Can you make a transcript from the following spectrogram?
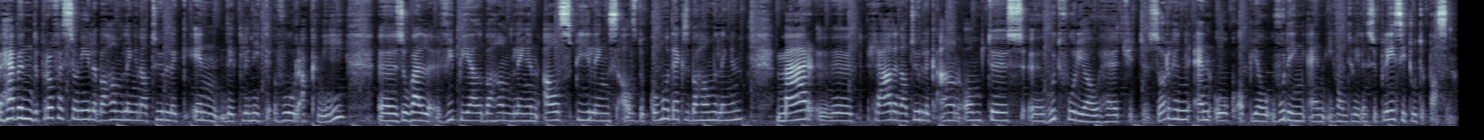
We hebben de professionele behandelingen natuurlijk in de kliniek voor acne. Uh, zowel VPL-behandelingen als peelings als de Comodex-behandelingen. Maar we raden natuurlijk aan om thuis uh, goed voor jouw huidje te zorgen en ook op jouw voeding en eventueel suppletie toe te passen.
